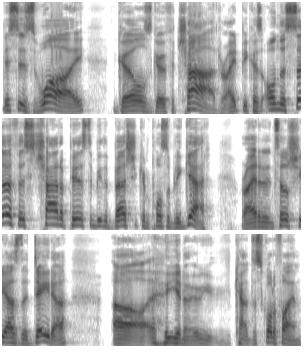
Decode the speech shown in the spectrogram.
This is why girls go for Chad, right? Because on the surface, Chad appears to be the best she can possibly get, right? And until she has the data, uh, you know, you can't disqualify him.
